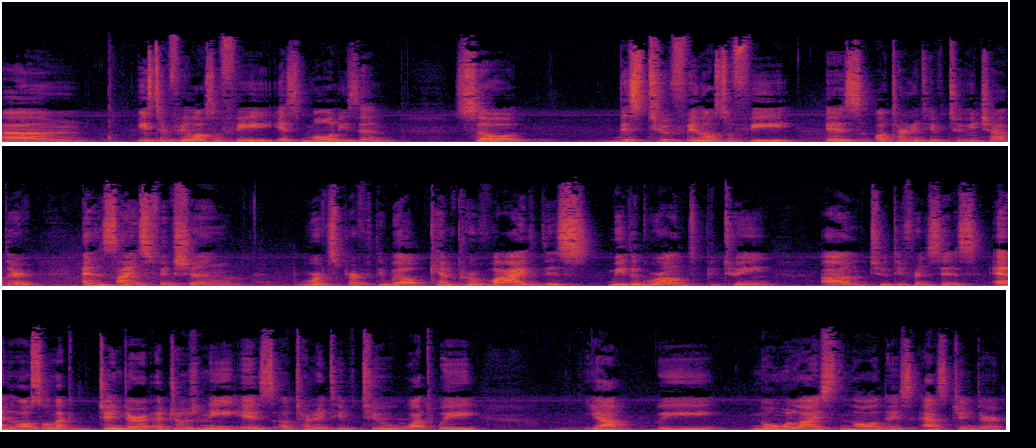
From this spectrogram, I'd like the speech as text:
um, eastern philosophy is monism so these two philosophy is alternative to each other and science fiction works perfectly well can provide this middle ground between um, two differences. And also like gender, androgyny is alternative to what we, yeah, we normalize nowadays as gender,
